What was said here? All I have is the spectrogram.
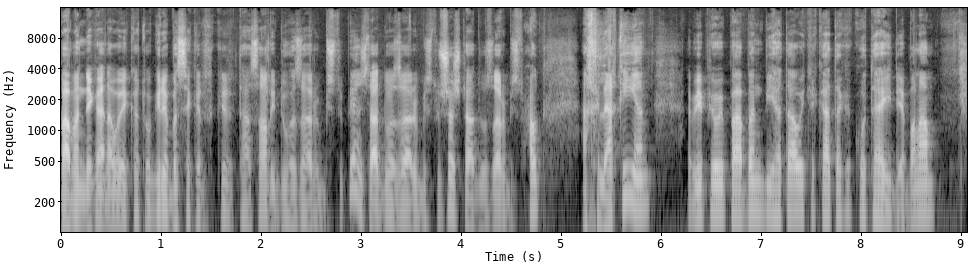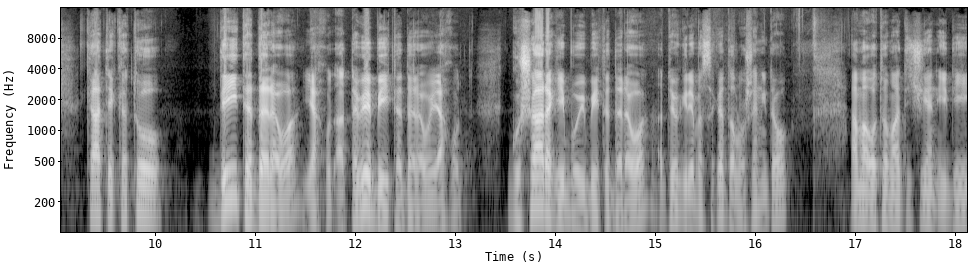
پابندەکان ئەوەیە کە تۆ گرێبەسەکرد کرد تا ساڵی 2025 تا 2026 تا 2026 ئەخلاقیەن ئەبێ پێوەی پابند بی هەتاوەی کە کاتەکە کۆتایی دێ بەڵام کاتێک کە تۆ دیتە دەرەوە یاخود ئەتەوێ بیتە دەرەوە یاخود گوشارەکەی بۆی بیتە دەرەوە ئەتێ گرێبەسەکە دەڵۆشێنیتەوە ئەمە ئۆتۆماتیکییان ئیدی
